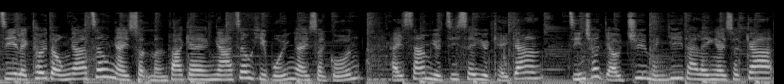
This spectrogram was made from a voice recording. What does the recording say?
致力推动亚洲艺术文化嘅亚洲协会艺术馆喺三月至四月期间展出由著名意大利艺术家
